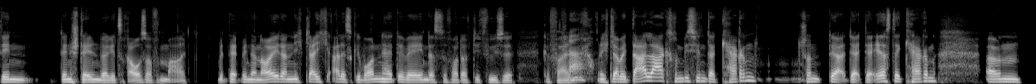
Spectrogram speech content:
den, den stellen wir jetzt raus auf den Markt. Wenn der Neue dann nicht gleich alles gewonnen hätte, wäre ihm das sofort auf die Füße gefallen. Klar. Und ich glaube, da lag so ein bisschen der Kern schon der, der, der erste Kern, ähm,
